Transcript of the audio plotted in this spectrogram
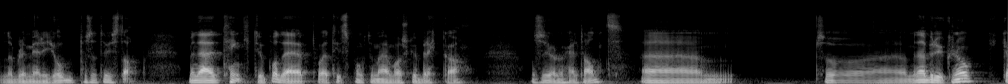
det ble mer jobb, på sett og vis. da. Men jeg tenkte jo på det på et tidspunkt om jeg bare skulle brekke av og så gjøre noe helt annet. Så, men jeg bruker nok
